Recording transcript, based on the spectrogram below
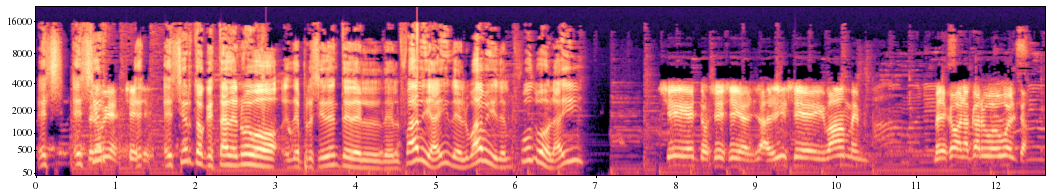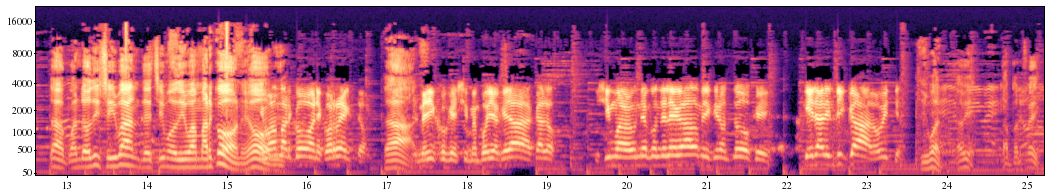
Es, es, cier- bien, sí, es- sí. es cierto que está de nuevo de presidente del, del FADI ahí, del Babi, del fútbol ahí. Sí, esto, sí, sí. Dice Iván, me, me dejaban a cargo de vuelta. Claro, cuando dice Iván, decimos de Iván Marcone, obvio. Iván Marcone, correcto. Claro. Él me dijo que si me podía quedar acá, lo hicimos la reunión con delegados, me dijeron todos que, que era el indicado, ¿viste? Bueno, está bien, está perfecto.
